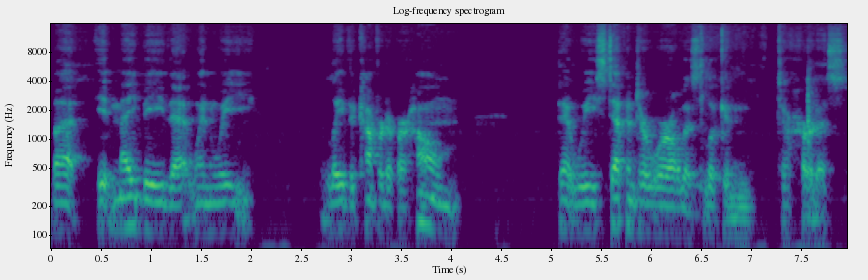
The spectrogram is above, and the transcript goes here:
But it may be that when we leave the comfort of our home, that we step into a world that's looking to hurt us.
